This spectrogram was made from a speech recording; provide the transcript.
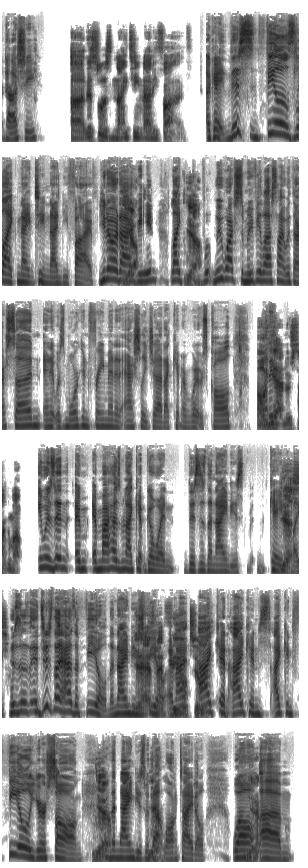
Tedashii? Uh, this was 1995. Okay, this feels like 1995. You know what yeah. I mean? Like yeah. w- we watched the movie last night with our son, and it was Morgan Freeman and Ashley Judd. I can't remember what it was called. Oh yeah, it, I know what you're talking about it was in and, and, my husband and I kept going, this is the 90s Kate. Yes. Like this is it just like has a feel, the 90s feel. And I, I can I can I can feel your song yeah. from the 90s with yeah. that long title. Well, um,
